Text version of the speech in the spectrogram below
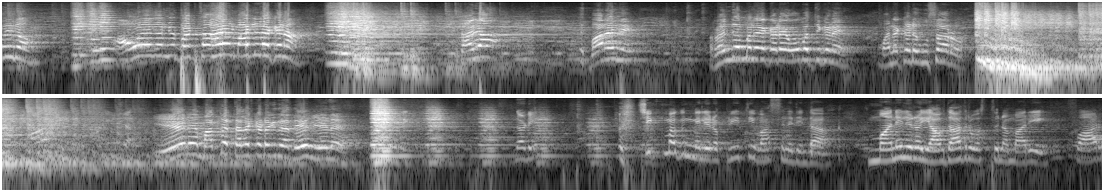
ನೀನು ಅವನೇ ನನಗೆ ಬಟ್ ಸಹಾಯ ಮಾಡಲಿಲ್ಲ ಕಣ. ತಾಯ ಬಾರೇನಿ ರಂಜನ್ ಮನೆ ಕಡೆ ಓಬತ್ತಿ ಕಡೆ ಮನೆ ಕಡೆ ಉಸಾರು ಏನೇ ಮತ್ತೆ ತಲೆ ಕೆಡಗಿದೆ ಅದೇನು ಹೇಳೆ? ನೋಡಿ ಚಿಕ್ಕ ಮಗನ ಮೇಲಿರೋ ಪ್ರೀತಿ ವಾಸನೆದಿಂದ ಮನೇಲಿರೋ ಯಾವ್ದಾದ್ರೂ ವಸ್ತುನ ಮಾರಿ ಫಾರ್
